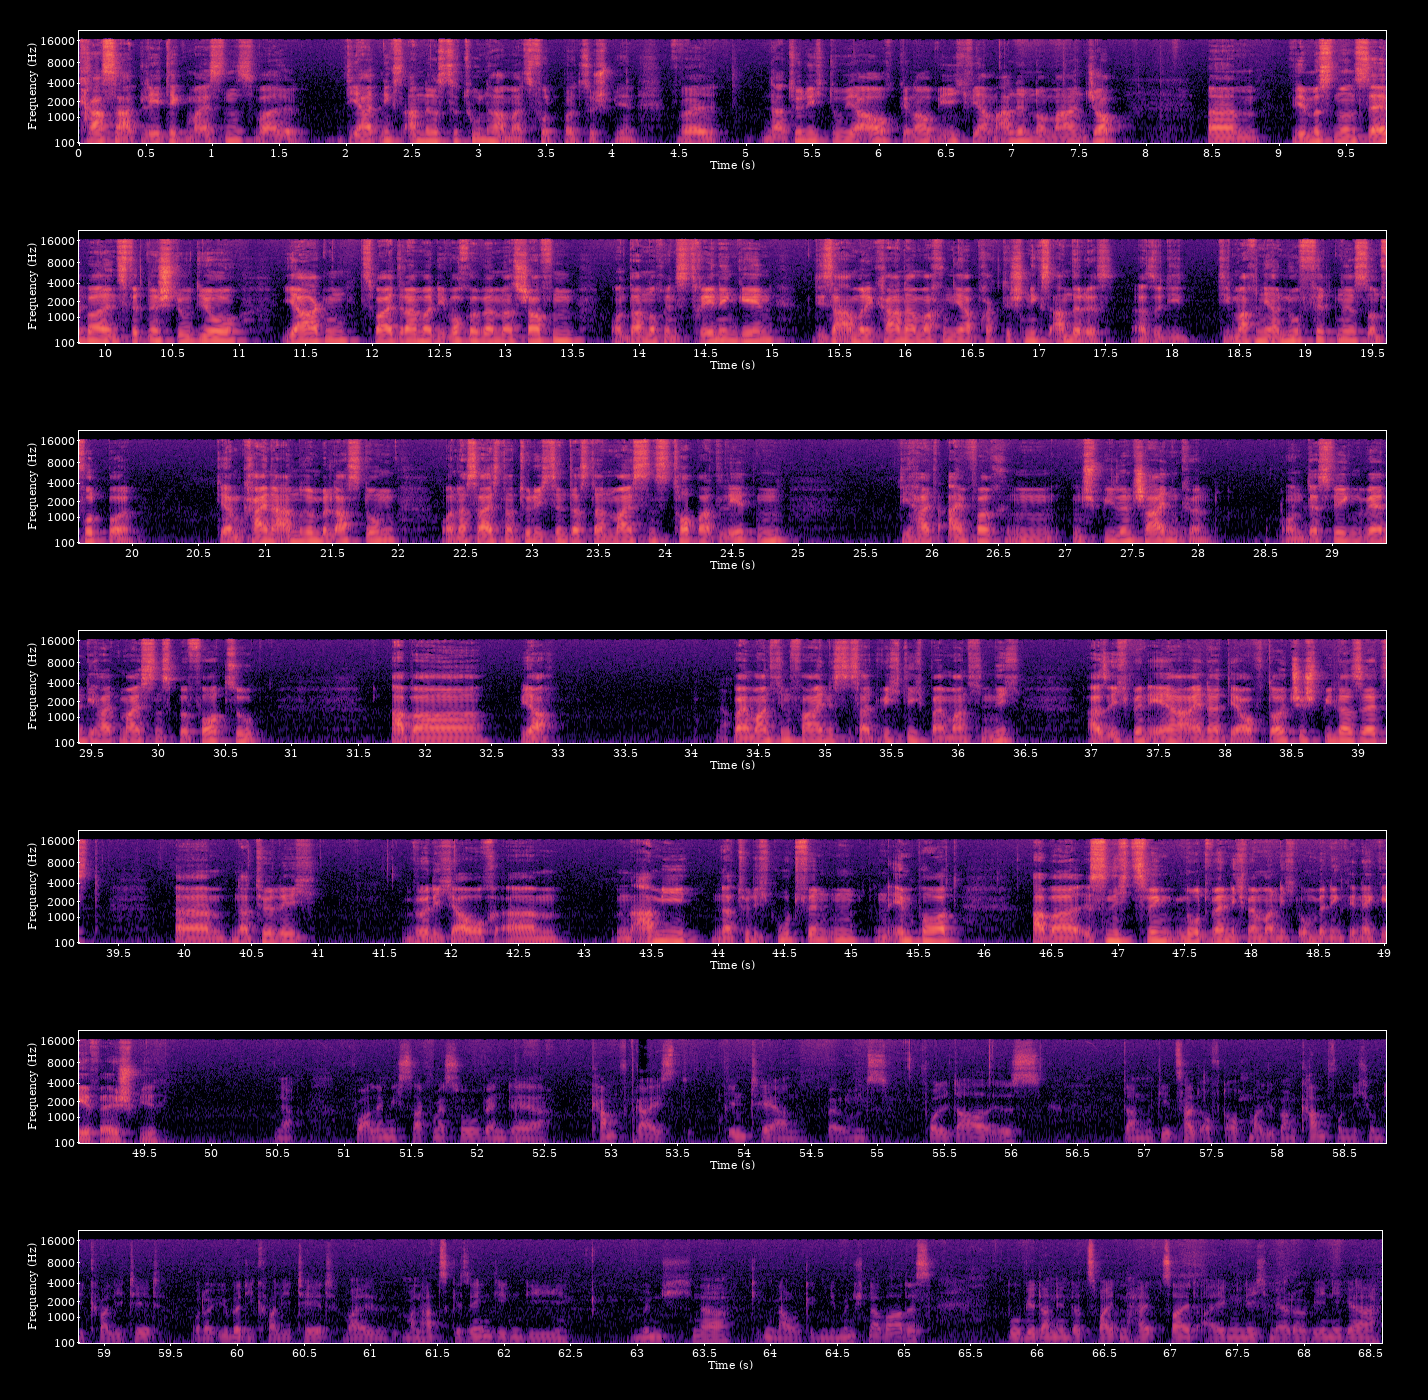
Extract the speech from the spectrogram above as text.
krasse Athletik meistens, weil die halt nichts anderes zu tun haben, als Football zu spielen. Weil natürlich du ja auch, genau wie ich, wir haben alle einen normalen Job. Ähm, wir müssen uns selber ins Fitnessstudio jagen, zwei, dreimal die Woche, wenn wir es schaffen, und dann noch ins Training gehen. Diese Amerikaner machen ja praktisch nichts anderes. Also die, die machen ja nur Fitness und Football. Die haben keine anderen Belastungen. Und das heißt, natürlich sind das dann meistens Top-Athleten, die halt einfach ein, ein Spiel entscheiden können. Und deswegen werden die halt meistens bevorzugt. Aber ja, ja. bei manchen Vereinen ist es halt wichtig, bei manchen nicht. Also ich bin eher einer, der auf deutsche Spieler setzt. Ähm, natürlich würde ich auch ähm, ein Ami natürlich gut finden, ein Import, aber ist nicht zwingend notwendig, wenn man nicht unbedingt in der GFL spielt. Ja, vor allem, ich sag mal so, wenn der Kampfgeist intern bei uns voll da ist, dann geht es halt oft auch mal über den Kampf und nicht um die Qualität oder über die Qualität, weil man hat es gesehen gegen die Münchner, genau gegen die Münchner war das, wo wir dann in der zweiten Halbzeit eigentlich mehr oder weniger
